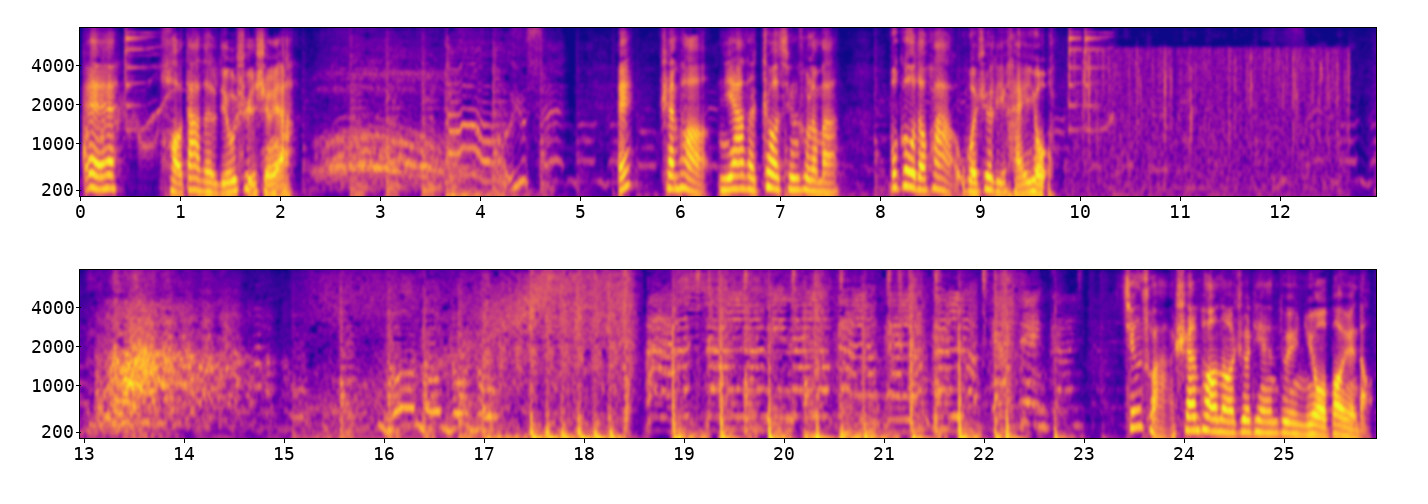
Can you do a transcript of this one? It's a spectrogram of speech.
哎，好大的流水声呀！哎，山炮，你丫的照清楚了吗？不够的话，我这里还有。楚啊！山炮呢？这天对女友抱怨道：“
